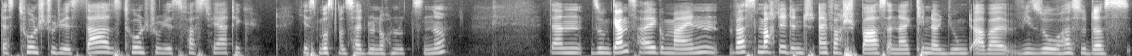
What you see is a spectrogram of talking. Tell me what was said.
Das Tonstudio ist da, das Tonstudio ist fast fertig. Jetzt muss man es halt nur noch nutzen, ne? Dann so ganz allgemein, was macht dir denn einfach Spaß an der Kinder- und Jugendarbeit? Wieso hast du das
